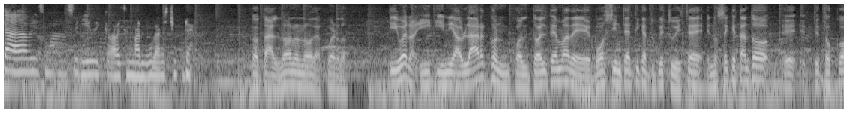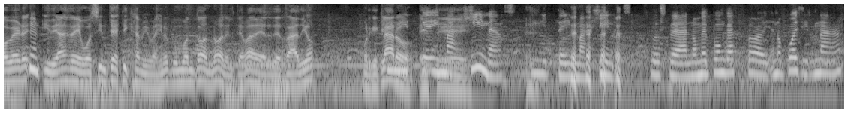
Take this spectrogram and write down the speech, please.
cada vez más seguido y cada vez en más lugares, yo creo. Total, no, no, no, de acuerdo. Y bueno, y, ni hablar con, todo el tema de voz sintética, tú que estuviste, no sé qué tanto eh, te tocó ver ideas de voz sintética, me imagino que un montón, ¿no? En el tema de, radio, porque claro... Ni te este, imaginas, ni te imaginas. o sea, no me pongas todavía, no puedo decir nada.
